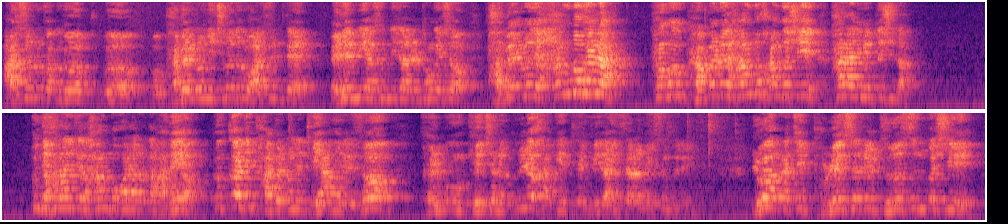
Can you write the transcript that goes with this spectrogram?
아수르가 그, 그, 그 바벨론이 치고들어 왔을 때 에레미야 선지자를 통해서 바벨론이 항복해라 항복, 바벨론이 항복한 것이 하나님의 뜻이다 근데 하나님께서 항복하라 그러도 안 해요. 끝까지 바벨론에 대항을 해서 결국은 개체를 끌려가게 됩니다. 이스라엘 백성들이. 이와 같이 블레셋을 들어쓴 것이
